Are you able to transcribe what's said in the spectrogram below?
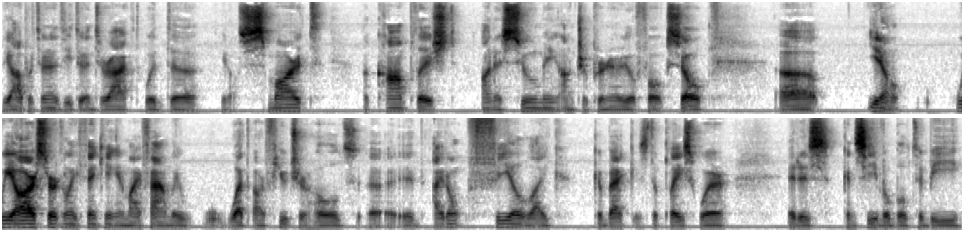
the opportunity to interact with the you know smart, accomplished, unassuming entrepreneurial folks. So, uh, you know, we are certainly thinking in my family what our future holds. Uh, it, I don't feel like Quebec is the place where it is conceivable to be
